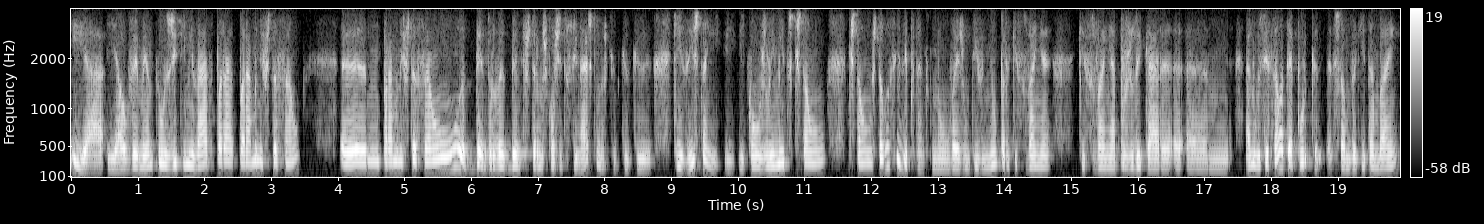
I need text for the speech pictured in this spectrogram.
e há, e há obviamente legitimidade para, para a manifestação ehm, para a manifestação dentro, de, dentro dos termos constitucionais que, que, que, que existem e, e, com os limites que estão, que estão estabelecidos. E, portanto, não vejo motivo nenhum para que isso venha, que isso venha a prejudicar a, a, a negociação, até porque estamos aqui também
